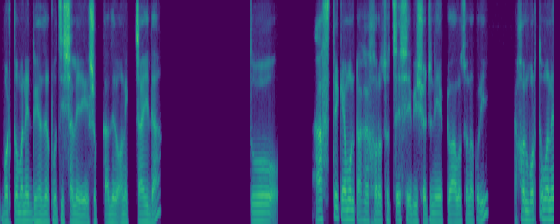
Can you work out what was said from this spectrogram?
বর্তমানে ২০২৫ সালে এসব কাজের অনেক চাহিদা। তো আসতে কেমন টাকা খরচ হচ্ছে সে বিষয়টা নিয়ে একটু আলোচনা করি। এখন বর্তমানে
